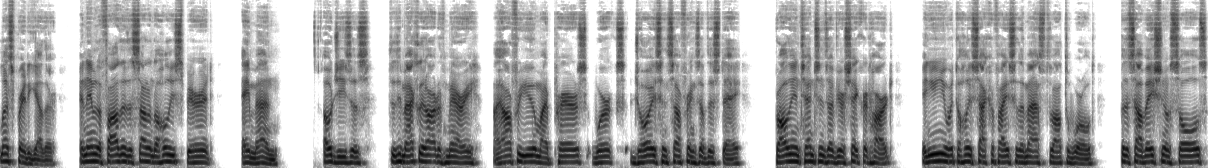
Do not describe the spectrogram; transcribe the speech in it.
let's pray together. In the name of the Father, the Son, and the Holy Spirit, amen. O Jesus, through the Immaculate Heart of Mary, I offer you my prayers, works, joys, and sufferings of this day, for all the intentions of your Sacred Heart, in union with the holy sacrifice of the Mass throughout the world, for the salvation of souls,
